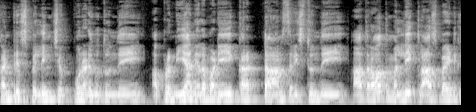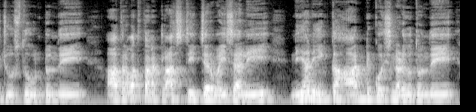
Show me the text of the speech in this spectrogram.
కంట్రీ స్పెల్లింగ్ చెప్పు అని అడుగుతుంది. అప్పుడు నియా నిలబడి కరెక్ట్ ఆన్సర్ ఇస్తుంది. ఆ తర్వాత మళ్ళీ క్లాస్ బయటికి చూస్తూ ఉంటుంది. ఆ తర్వాత తన క్లాస్ టీచర్ వైశాలి నియాని ఇంకా హార్డ్ క్వశ్చన్ అడుగుతుంది.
